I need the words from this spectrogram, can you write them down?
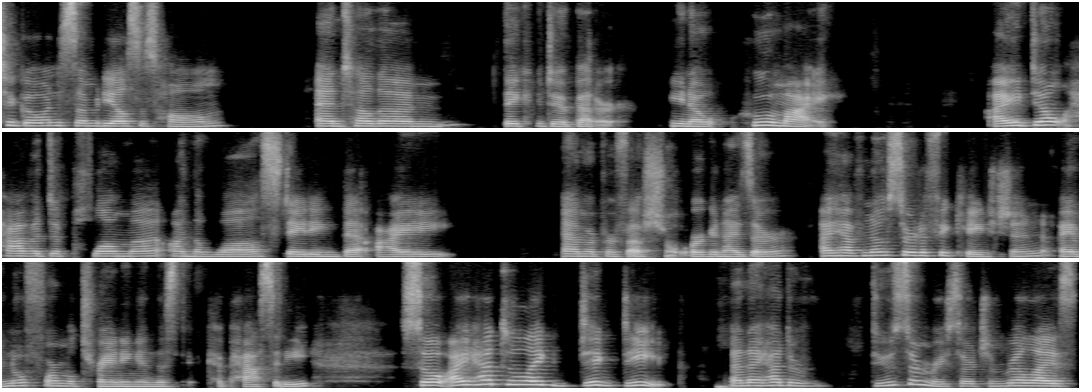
to go into somebody else's home and tell them they could do it better? You know, who am I? I don't have a diploma on the wall stating that I am a professional organizer. I have no certification. I have no formal training in this capacity. So I had to like dig deep and I had to do some research and realize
